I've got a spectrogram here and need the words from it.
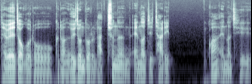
대외적으로 그런 의존도를 낮추는 에너지 자립과 에너지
